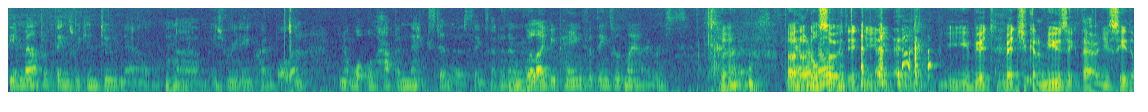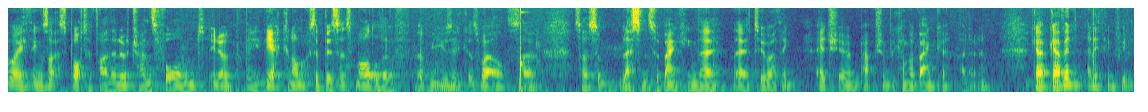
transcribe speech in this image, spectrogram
the, amount of things we can do now mm. um, is really incredible. And you know, what will happen next in those things? I don't know. Mm. Will I be paying for things with my iris? Yeah. no, no, and also it, you, you, mentioned kind of music there, and you see the way things like Spotify then have transformed, you know, the, the economics, the business model of, of music as well. So, so some lessons for banking there, there too. I think Ed Sheeran perhaps should become a banker. I don't know. Gavin, anything for you?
